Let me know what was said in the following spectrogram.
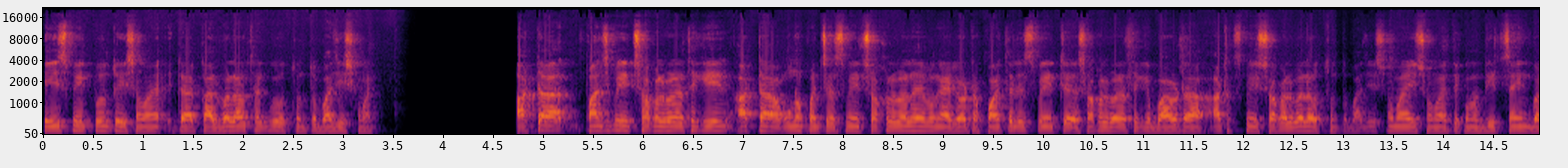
তেইশ মিনিট পর্যন্ত। এই সময় এটা কালবেলাও থাকবে, অত্যন্ত বাজে সময়। আটটা পাঁচ মিনিট সকালবেলা থেকে, আটটা উনপঞ্চাশ মিনিট সকালবেলা এবং এগারোটা পঁয়তাল্লিশ মিনিট সকালবেলা থেকে বারোটা আঠাশ মিনিট সকালবেলা অত্যন্ত বাজে সময়। এই সময়তে কোনো ডিট সাইন বা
